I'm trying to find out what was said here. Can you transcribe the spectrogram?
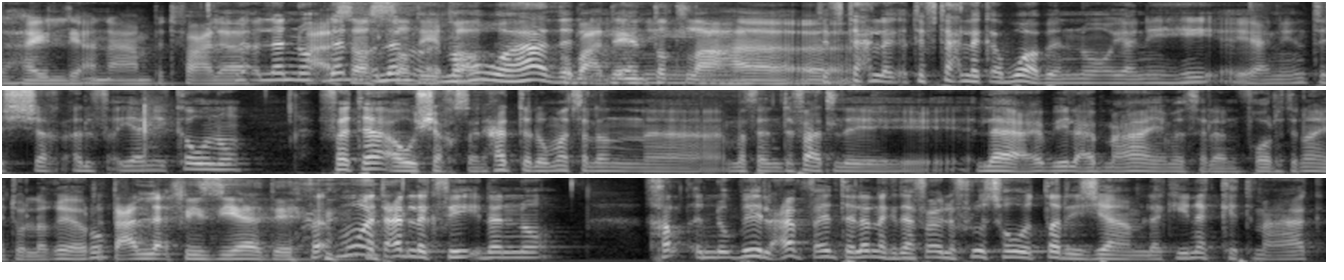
لهي اللي أنا عم بدفع لها لأنه على أساس لأنه صديقة. ما هو هذا وبعدين يعني تطلع آه، تفتح لك تفتح لك أبواب إنه يعني هي يعني أنت الشخص يعني كونه فتاة أو شخص. يعني حتى لو مثلا آه، مثلا دفعت للاعب يلعب معايا مثلا فورتنايت ولا غيره. تتعلق فيه زيادة. مو أتعلق فيه لأنه خل... إنه بيلعب فأنت لأنك دافع له فلوس هو يضطر يجاملك ينكت معك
